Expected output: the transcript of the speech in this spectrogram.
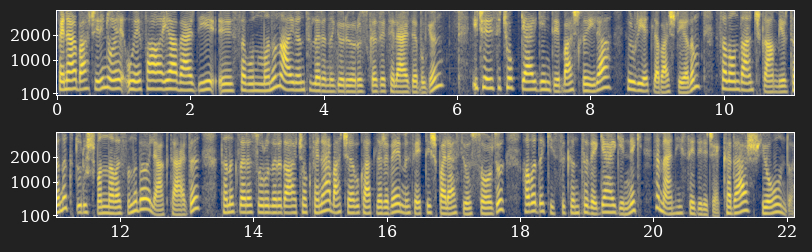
Fenerbahçe'nin UEFA'ya verdiği e, savunmanın ayrıntılarını görüyoruz gazetelerde bugün. İçerisi çok gergindi başlığıyla hürriyetle başlayalım. Salondan çıkan bir tanık duruşmanın havasını böyle aktardı. Tanıklara soruları daha çok Fenerbahçe avukatları ve müfettiş Palacios sordu. Havadaki sıkıntı ve gerginlik hemen hissedilecek kadar yoğundu.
